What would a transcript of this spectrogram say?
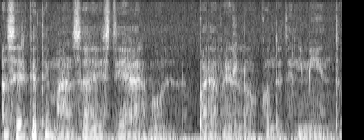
Acércate más a este árbol para verlo con detenimiento.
